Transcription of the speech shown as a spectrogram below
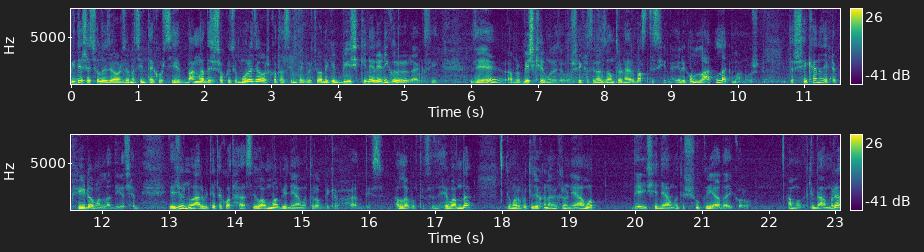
বিদেশে চলে যাওয়ার জন্য চিন্তা করছি বাংলাদেশে সব কিছু মরে যাওয়ার কথা চিন্তা করছি অনেকে বিষ কিনে রেডি করে রাখছি যে আমরা বিষ খেয়ে মরে যাব। শেখ হাসিনার যন্ত্রণায় আর বাঁচতেছি না। এরকম লাখ লাখ মানুষ। তো সেখানে একটা ফ্রিডম আল্লাহ দিয়েছেন। এই জন্য আরবিতে একটা কথা আছে আম্মা বে নিয়ামত রব্বিকা দিস আল্লাহ বলতেছে যে, হে বান্দা তোমার প্রতি যখন আমি কোনো নিয়ামত দেই সে নিয়ামতের সুক্রিয়া আদায় করো। আম্মা কিন্তু আমরা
